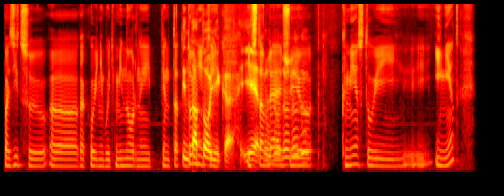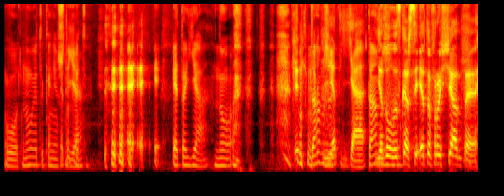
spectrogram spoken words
позицию э, какой-нибудь минорной пентатоники, пентатоника. и это, вставляешь ду-ду-ду-ду. ее к месту и, и нет, вот, ну это, конечно... Это я. Это, это я, но... Там же... Нет, я. Там Я же думал, вы скажете, это фрущанте.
